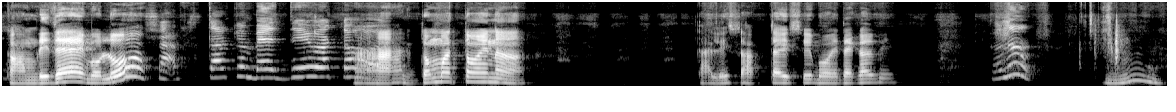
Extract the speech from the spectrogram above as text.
কামড়ে দেয় বলো। হ্যাঁ, একদম মারতে হয় না। তাহলে সাপটা এসে ভয় দেখাবে। হুম।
